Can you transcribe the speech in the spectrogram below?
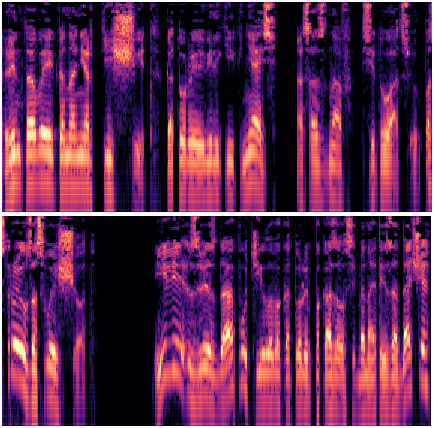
Винтовые канонерки «Щит», которые великий князь осознав ситуацию, построил за свой счет. Или звезда Путилова, который показал себя на этой задаче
